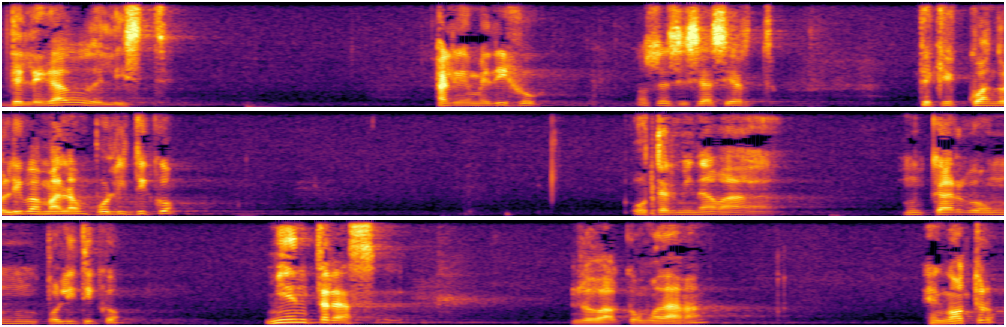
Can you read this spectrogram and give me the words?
delegado del ISTE. Alguien me dijo, no sé si sea cierto, de que cuando le iba mal a un político o terminaba un cargo un político, mientras lo acomodaban en otro,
